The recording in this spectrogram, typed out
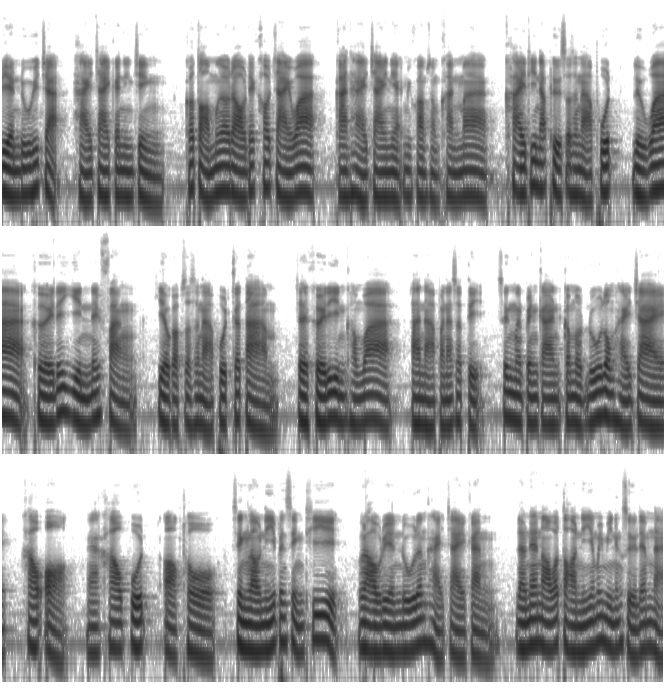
เรียนรู้ที่จะหายใจกันจริง ๆ ก็ต่อเมื่อเราได้เข้าใจว่า การหายใจเนี่ยมีความสำคัญมาก ใครที่นับถือศาสนาพุทธ หรือว่าเคยได้ยินได้ฟังเกี่ยวกับศาสนาพุทธก็ตาม จะเคยได้ยินคำว่าอานาปนสติ ซึ่งมันเป็นการกำหนดรู้ลมหายใจเข้าออกนะเข้าพุทธออกโท สิ่งเหล่านี้เป็นสิ่งที่เราเรียนรู้เรื่องหายใจกัน แล้วแน่นอนว่าตอนนี้ยังไม่มีหนังสือเล่มไหน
